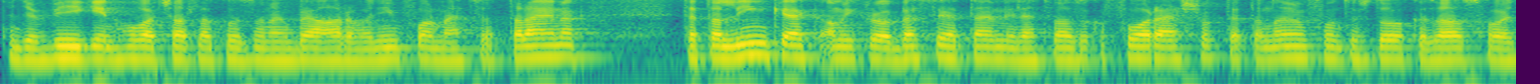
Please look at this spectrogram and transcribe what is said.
hogy a végén hova csatlakozzanak be arra, hogy információt találjanak. Tehát a linkek, amikről beszéltem, illetve azok a források, tehát a nagyon fontos dolog az az, hogy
